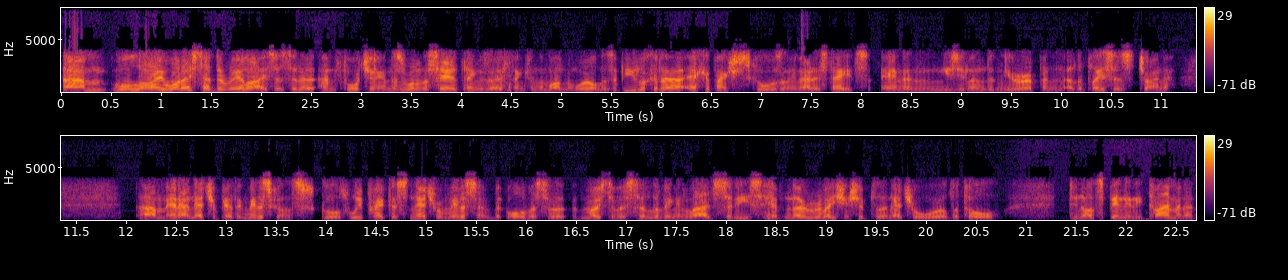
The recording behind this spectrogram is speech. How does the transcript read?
Um, well, Laurie, what I started to realize is that, uh, unfortunately, and this is one of the sad things I think in the modern world, is if you look at our acupuncture schools in the United States and in New Zealand and Europe and other places, China, um, and our naturopathic medicine schools, we practice natural medicine, but all of us, are, most of us are living in large cities, have no relationship to the natural world at all, do not spend any time in it.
